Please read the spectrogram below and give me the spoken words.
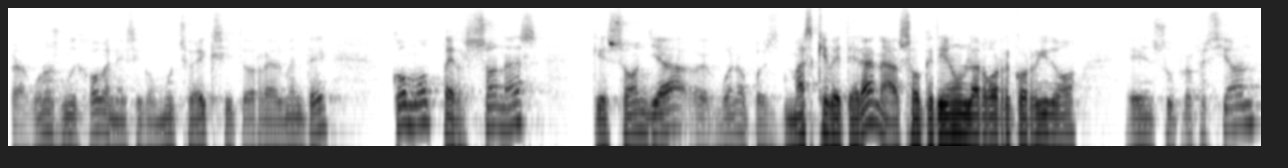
pero algunos muy jóvenes y con mucho éxito realmente, como personas que son ya, eh, bueno, pues más que veteranas o que tienen un largo recorrido en su profesión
